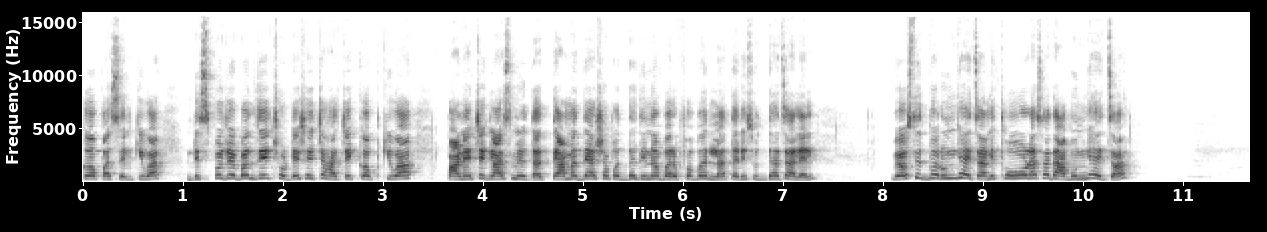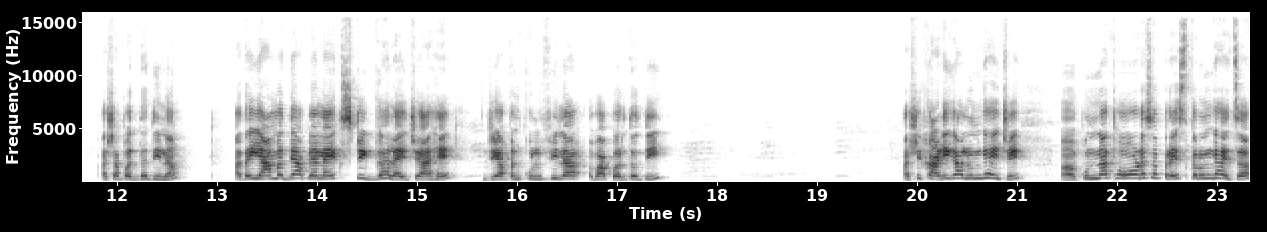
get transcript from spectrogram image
कप असेल किंवा डिस्पोजेबल जे छोटेसे चहाचे कप किंवा पाण्याचे ग्लास मिळतात त्यामध्ये अशा पद्धतीनं बर्फ भरला तरीसुद्धा चालेल. व्यवस्थित भरून घ्यायचा आणि थोडासा दाबून घ्यायचा. अशा पद्धतीनं. आता यामध्ये आपल्याला एक स्टिक घालायची आहे जी आपण कुल्फीला वापरतो ती. अशी काडी घालून घ्यायची. पुन्हा थोडंसं प्रेस करून घ्यायचं.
